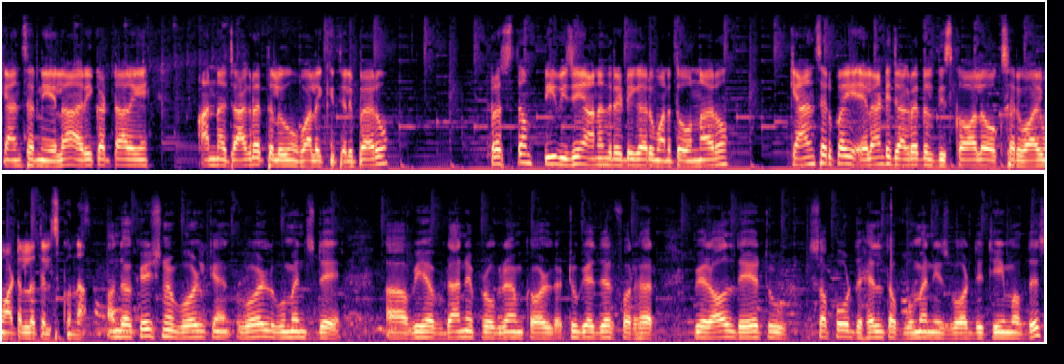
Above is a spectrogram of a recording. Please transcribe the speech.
క్యాన్సర్ని ఎలా అరికట్టాలి అన్న జాగ్రత్తలు వాళ్ళకి తెలిపారు. ప్రస్తుతం పి విజయ్ ఆనంద్ రెడ్డి గారు మనతో ఉన్నారు. క్యాన్సర్పై ఎలాంటి జాగ్రత్తలు తీసుకోవాలో ఒకసారి వారి మాటల్లో తెలుసుకుందాం On the occasion of World, Can- World Women's Day, uh, we have done a program called Together for Her. We are all there to support the health of women, is what the theme of this,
